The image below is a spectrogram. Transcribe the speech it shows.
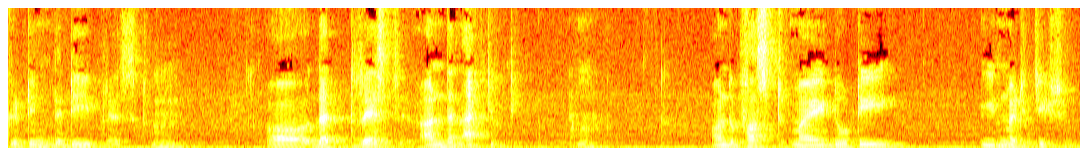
getting the deep rest. Mm. Uh, that rest and then activity. Mm. On the first, my duty is meditation,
